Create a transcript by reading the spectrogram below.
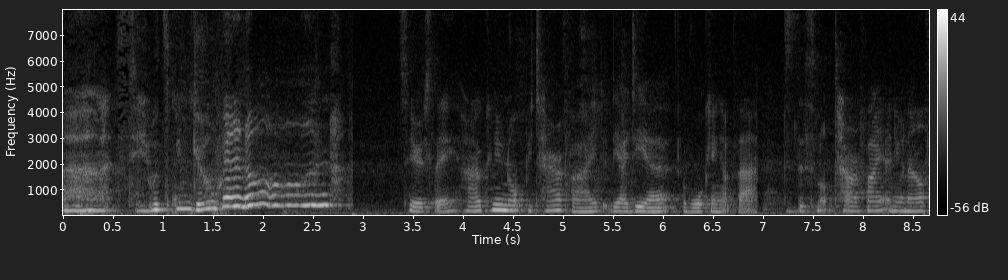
uh, let's see what's been going on. Seriously, how can you not be terrified at the idea of walking up there? Does this not terrify anyone else?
